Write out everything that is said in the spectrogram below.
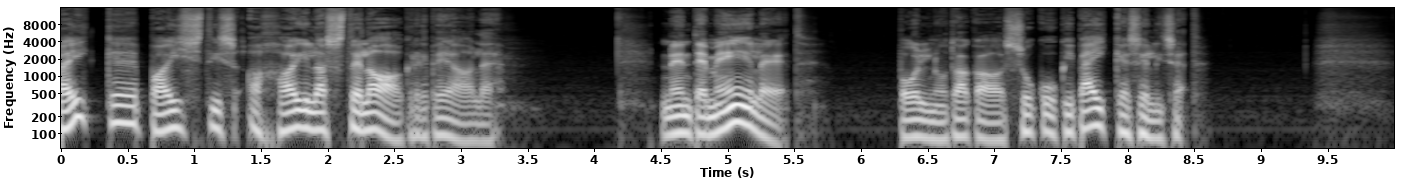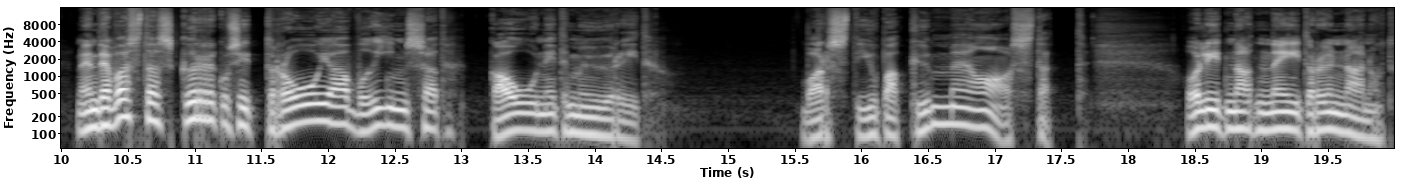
Päike paistis ahhailaste laagri peale. Nende meeled polnud aga sugugi päikeselised. Nende vastas kõrgusid Trooja võimsad kaunid müürid. varsti juba kümme aastat olid nad neid rünnanud.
